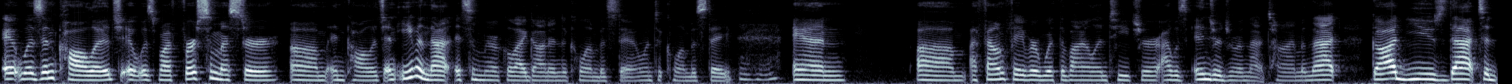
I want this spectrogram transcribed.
it was in college. It was my first semester um, in college. And even that, it's a miracle I got into Columbus State. I went to Columbus State. And um, I found favor with the violin teacher. I was injured during that time. And that, God used that to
